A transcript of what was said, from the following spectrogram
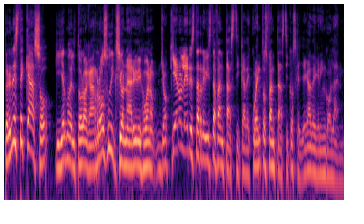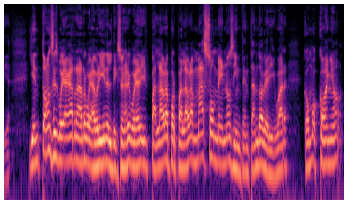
Pero en este caso, Guillermo del Toro agarró su diccionario y dijo, bueno, yo quiero leer esta revista fantástica de cuentos fantásticos que llega de Gringolandia. Y entonces voy a agarrar, voy a abrir el diccionario, voy a ir palabra por palabra, más o menos intentando averiguar cómo coño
